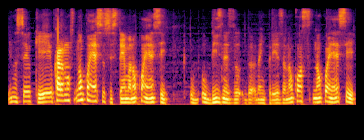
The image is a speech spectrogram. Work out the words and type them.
E não sei o que. O cara não, não conhece o sistema, não conhece o, o business do, do, da empresa, não, não conhece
